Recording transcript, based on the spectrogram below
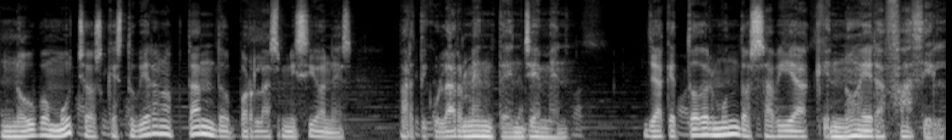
no hubo muchos que estuvieran optando por las misiones, particularmente en Yemen, ya que todo el mundo sabía que no era fácil.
